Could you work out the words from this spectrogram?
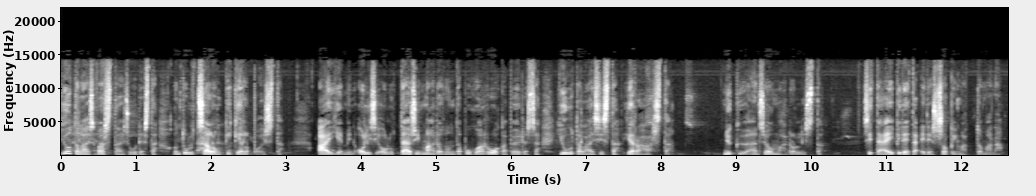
Juutalaisvastaisuudesta on tullut salonkikelpoista. Aiemmin olisi ollut täysin mahdotonta puhua ruokapöydässä juutalaisista ja rahasta. Nykyään se on mahdollista. Sitä ei pidetä edes sopimattomana.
